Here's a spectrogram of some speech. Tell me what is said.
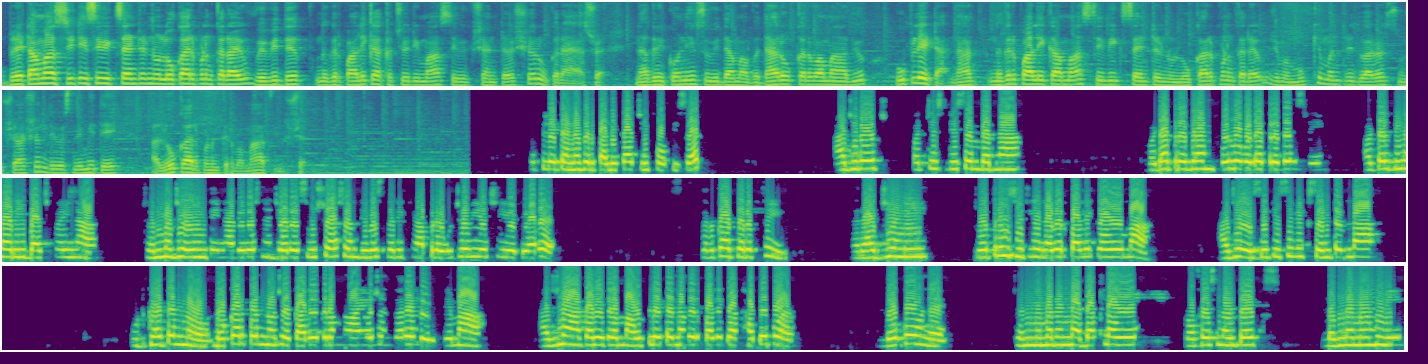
ઉપલેટામાં city civic સેન્ટરનું લોકાર્પણ કરાયું. વિવિધ નગરપાલિકા કચેરીમાં સિવિક સેન્ટર શરૂ કરાયા છે. નાગરિકોની સુવિધામાં વધારો કરવામાં આવ્યો. ઉપલેટા નાગ- નગરપાલિકામાં સિવિક સેન્ટરનું લોકાર્પણ કરાયું, જેમાં મુખ્યમંત્રી દ્વારા સુશાસન દિવસ નિમિત્તે આ લોકાર્પણ કરવામાં આવ્યું છે. ઉપલેટા નગરપાલિકા ચીફ ઓફિસર આજરોજ પચીસ ડિસેમ્બરના વડાપ્રધાન, પૂર્વ વડાપ્રધાન શ્રી અટલ બિહારી વાજપેયીના જન્મ જયંતિના દિવસને જ્યારે સુશાસન દિવસ તરીકે આપણે ઉજવીએ છીએ ત્યારે સરકાર તરફથી રાજ્યની ચોત્રીસ જેટલી નગરપાલિકાઓમાં આજે સિટી સિવિક સેન્ટરના ઉદ્ઘાટનનો, લોકાર્પણનો જે કાર્યક્રમનું આયોજન કરેલું, તેમાં આજના આ કાર્યક્રમમાં ઉપલેટા નગરપાલિકા ખાતે પણ લોકોને જન્મ મરણના દાખલાઓ પ્રોફેશનલ ટેક્સ લગ્ન નોંધણી,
